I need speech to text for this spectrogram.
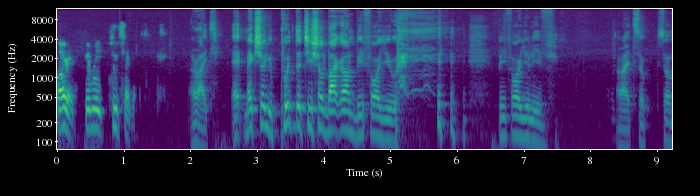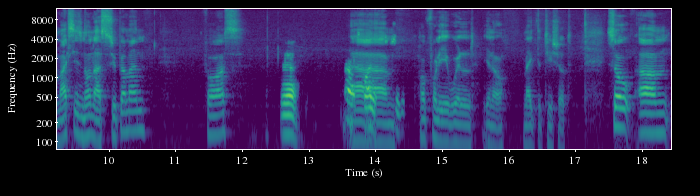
Okay, give me two seconds. All right. Eh, Make sure you put the t-shirt back on before you before you leave. All right. So so Max is known as Superman for us. Yeah. Oh. Um, hopefully, he will you know make the t-shirt. So um,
